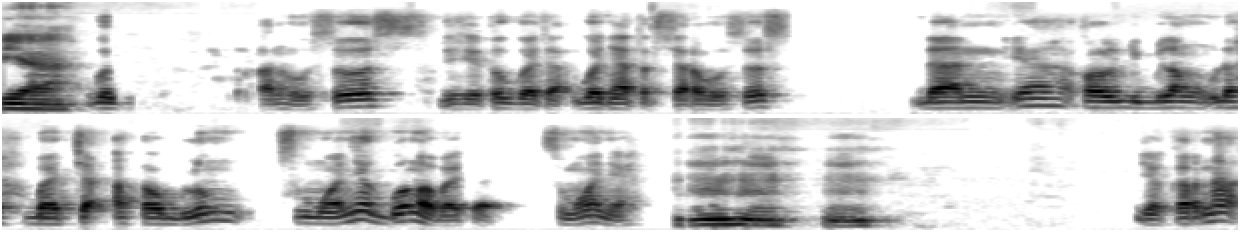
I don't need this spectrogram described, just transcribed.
Iya. Gue catatan khusus. Di situ gue gue nyatet secara khusus. Dan ya kalau dibilang udah baca atau belum semuanya gue nggak baca. Semuanya. Mm -hmm. Ya karena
